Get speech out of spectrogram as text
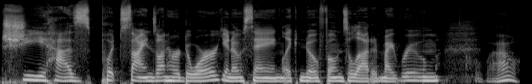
She has put signs on her door, you know, saying like no phones allowed in my room. Wow.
